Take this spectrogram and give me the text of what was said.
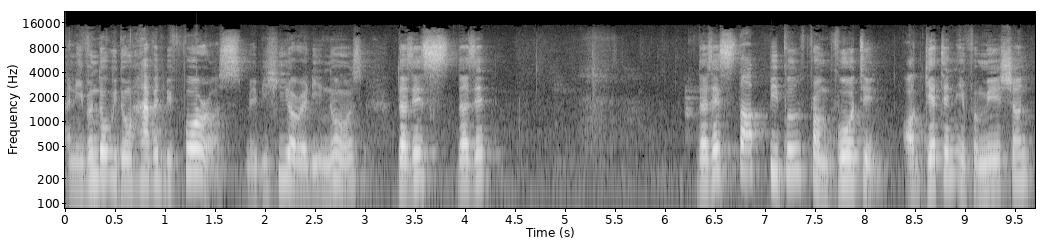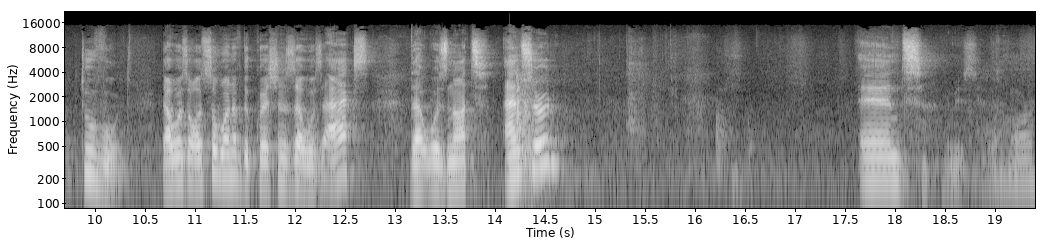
and even though we don't have it before us, maybe he already knows, does it, does it, does it stop people from voting or getting information to vote? That was also one of the questions that was asked that was not answered. And let me see one more.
